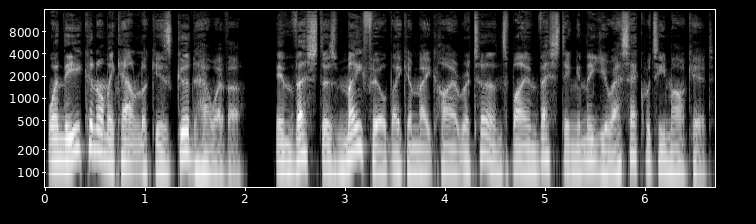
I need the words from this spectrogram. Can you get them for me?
When the economic outlook is good, however, investors may feel they can make higher returns by investing in the US equity market,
